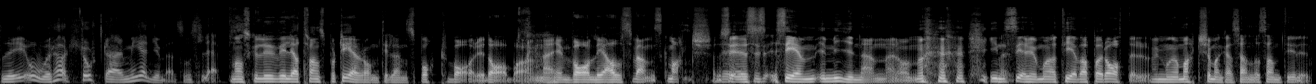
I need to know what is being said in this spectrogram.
Så det är oerhört stort det här mediumet som släpps Man skulle ju vilja transportera dem till en sportbar idag bara, när en vanlig allsvensk match. Se, se, se minen när de inser hur många tv-apparater, hur många matcher man kan sända samtidigt.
